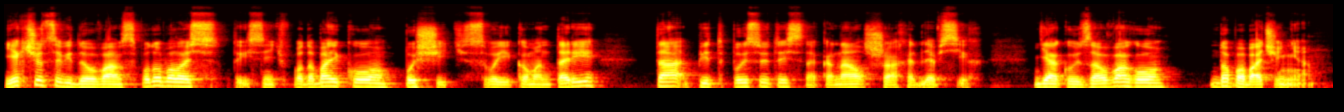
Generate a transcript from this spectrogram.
Якщо це відео вам сподобалось, тисніть вподобайку, пишіть свої коментарі та підписуйтесь на канал Шахи для всіх. Дякую за увагу, до побачення!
